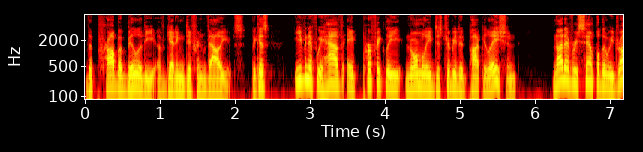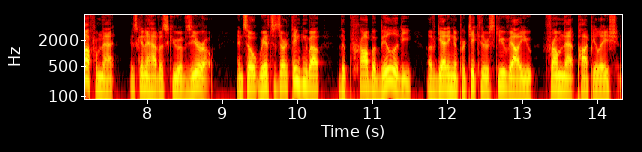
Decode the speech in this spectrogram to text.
the probability of getting different values. Because even if we have a perfectly normally distributed population, not every sample that we draw from that is going to have a skew of zero. And so we have to start thinking about the probability of getting a particular skew value from that population.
